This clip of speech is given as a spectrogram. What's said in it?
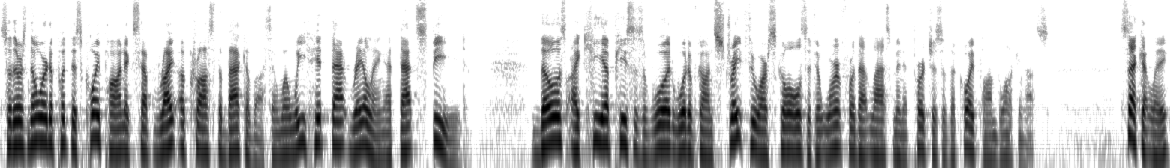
So there was nowhere to put this koi pond except right across the back of us. And when we hit that railing at that speed, those IKEA pieces of wood would have gone straight through our skulls if it weren't for that last minute purchase of the koi pond blocking us. Secondly,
